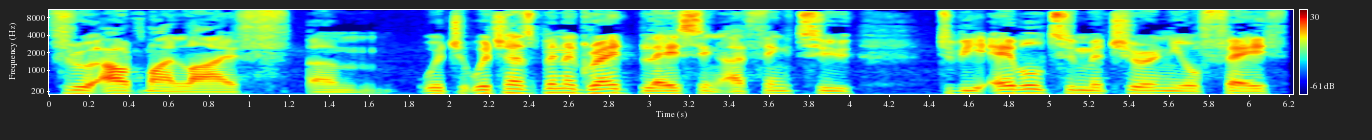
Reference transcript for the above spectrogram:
throughout my life, um, which which has been a great blessing. I think to to be able to mature in your faith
